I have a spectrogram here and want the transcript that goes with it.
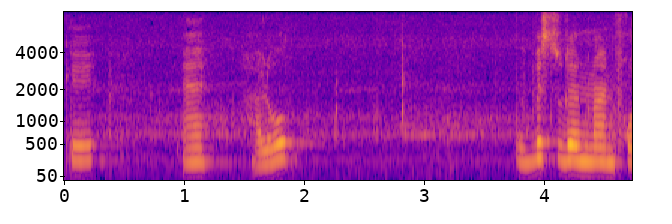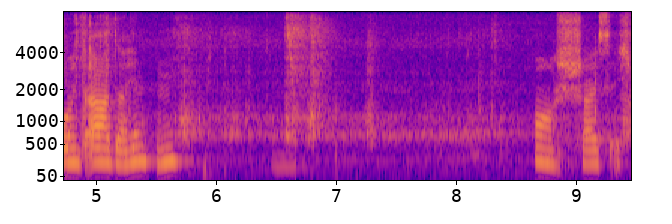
ge... Äh, hallo? Wo bist du denn, mein Freund? Ah, da hinten. Oh, scheiße. Ich,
